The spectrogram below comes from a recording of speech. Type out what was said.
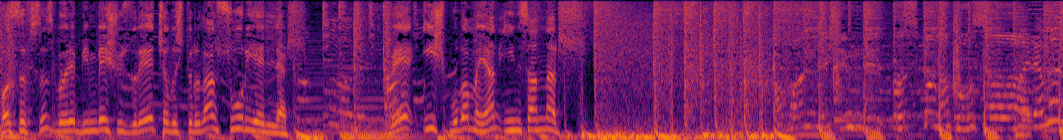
vasıfsız böyle 1500 liraya çalıştırılan Suriyeliler ve iş bulamayan insanlar. paramız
